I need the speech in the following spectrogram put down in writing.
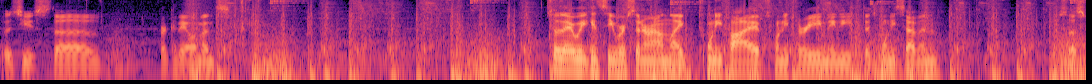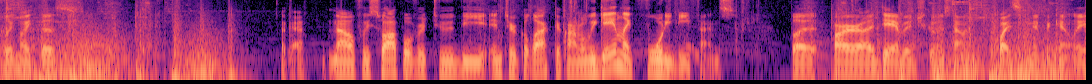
Let's use the Ark of the Elements. So there we can see we're sitting around like 25, 23, maybe to 27. So swing like this. Okay. Now, if we swap over to the intergalactic armor, we gain like 40 defense, but our uh, damage goes down quite significantly.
